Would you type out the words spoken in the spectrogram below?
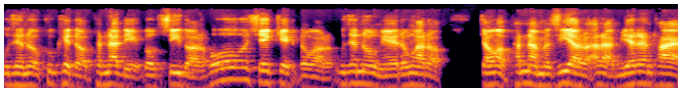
ဦးဇင်းတို့အခုခေတ်တော့ဖက်နှက်တွေအကုန်စီးသွားတော့ဟိုးရှေးခေတ်တော့ကတော့ဦးဇင်းတို့ငယ်တုန်းကတော့ကျောင်းကဖက်နှက်မစီးရတော့အဲ့ဒါအများရန်ထားရ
